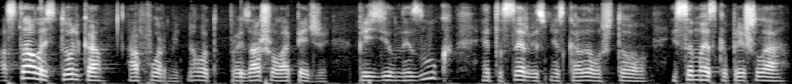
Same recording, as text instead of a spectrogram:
Осталось только оформить. Ну вот произошел опять же призывный звук. Это сервис мне сказал, что смс пришла.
